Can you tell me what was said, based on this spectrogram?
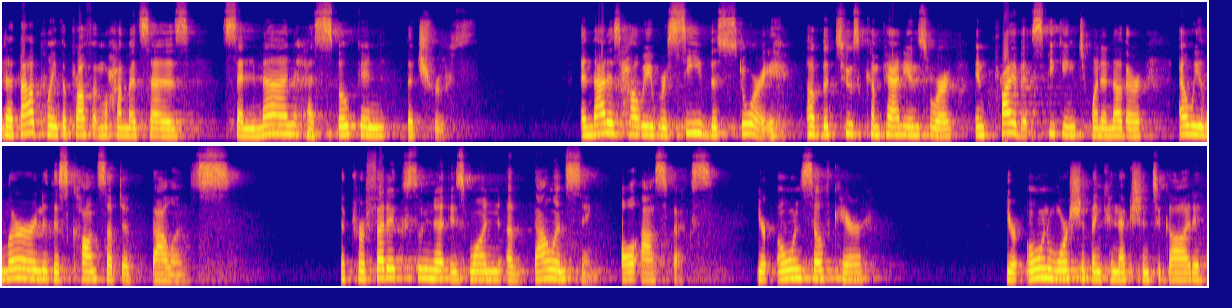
And at that point, the Prophet Muhammad says, Salman has spoken the truth. And that is how we receive the story of the two companions who are in private speaking to one another, and we learn this concept of balance. The prophetic sunnah is one of balancing all aspects your own self care, your own worship and connection to God,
